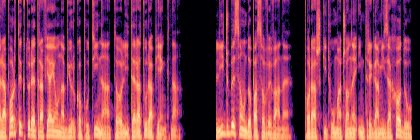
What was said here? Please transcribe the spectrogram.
Raporty, które trafiają na biurko Putina, to literatura piękna. Liczby są dopasowywane, porażki tłumaczone intrygami Zachodu,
